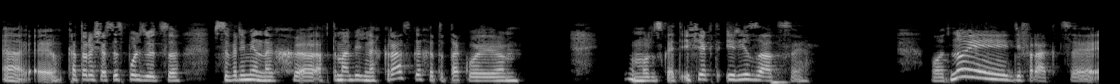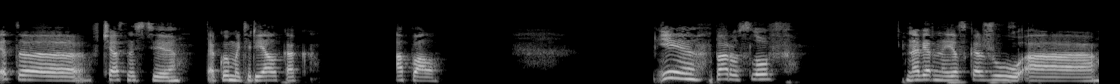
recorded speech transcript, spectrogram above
э, который сейчас используется в современных автомобильных красках. Это такой, можно сказать, эффект иризации. Вот. Ну и дифракция. Это, в частности, такой материал, как опал. И пару слов, наверное, я скажу о э,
